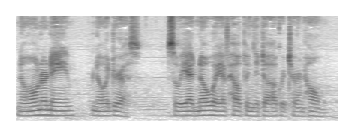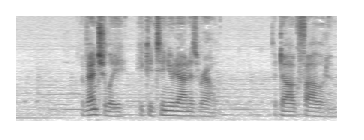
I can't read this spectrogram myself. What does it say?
no owner name, no address so he had no way of helping the dog return home. Eventually, he continued on his route. The dog followed him.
